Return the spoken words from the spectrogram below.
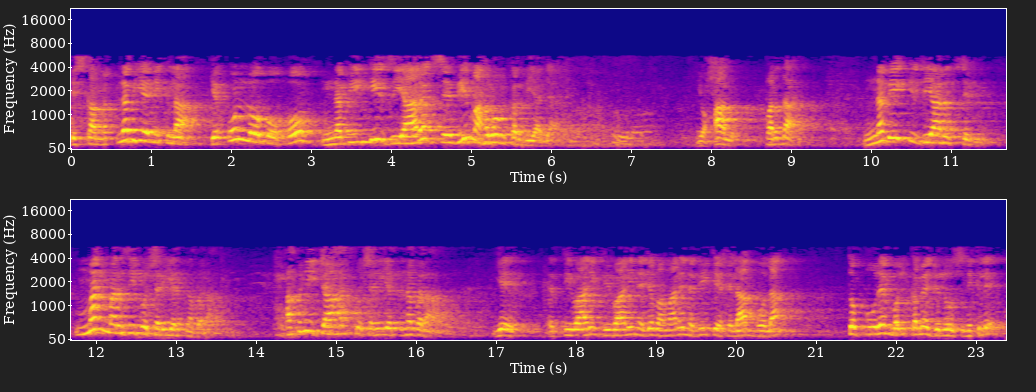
اس کا مطلب یہ نکلا کہ ان لوگوں کو نبی کی زیارت سے بھی محروم کر دیا جائے۔ گا یہ حال پردہ۔ نبی کی زیارت سے بھی۔ من مرضی کو شریعت نہ بنا، اپنی چاہت کو شریعت نہ بنا۔ یہ تیواری تیواری نے جب ہمارے نبی کے خلاف بولا، تو پورے ملک میں جلوس نکلے۔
